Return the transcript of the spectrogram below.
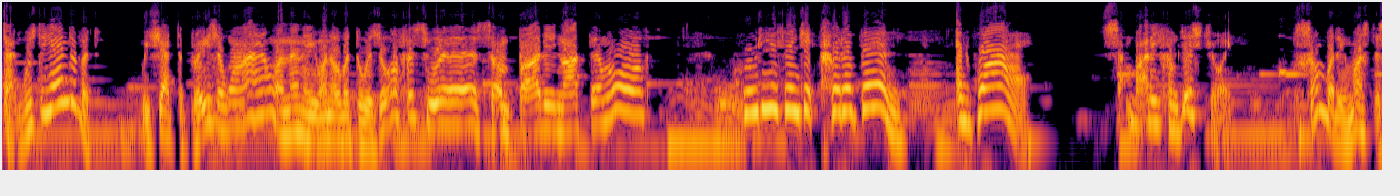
That was the end of it. We shot the breeze a while, and then he went over to his office where somebody knocked him off. Who do you think it could have been? And why? Somebody from this joint. Somebody must have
